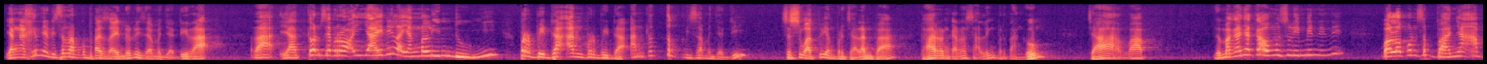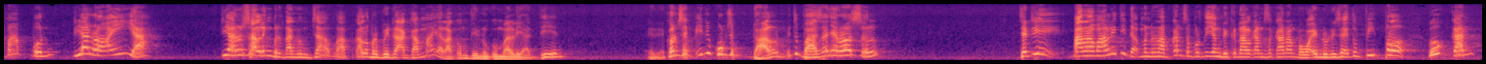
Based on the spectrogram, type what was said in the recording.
yang akhirnya diserap ke bahasa Indonesia menjadi ra, rakyat. Konsep ra'iyah inilah yang melindungi perbedaan-perbedaan tetap bisa menjadi sesuatu yang berjalan bareng karena saling bertanggung jawab. Loh, makanya kaum muslimin ini walaupun sebanyak apa pun dia ro'iyah. Dia harus saling bertanggung jawab. Kalau berbeda agama ya lakum dinukum waliyadin. Konsep ini konsep dalam, itu bahasanya Rasul. Jadi para wali tidak menerapkan seperti yang dikenalkan sekarang bahwa Indonesia itu people. Bukan.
